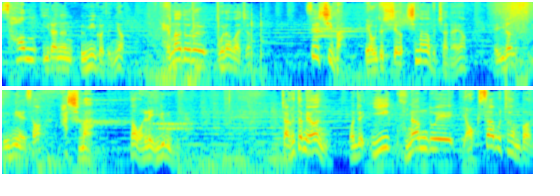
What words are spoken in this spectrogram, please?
섬이라는 의미거든요. 대마도를 뭐라고 하죠? 쓰시마. 여기도 시- 시마가 붙잖아요. 이런 의미에서 하시마가 원래 이름입니다. 자, 그렇다면 먼저 이 군함도의 역사부터 한번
